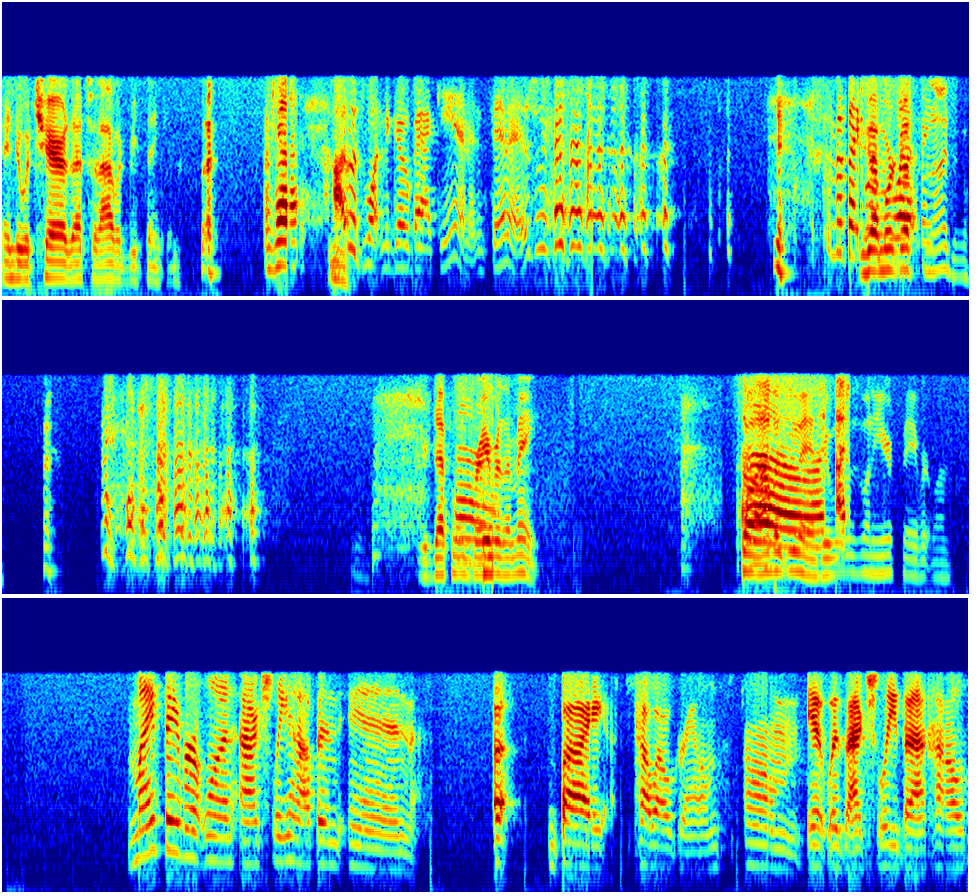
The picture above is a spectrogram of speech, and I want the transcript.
into a chair, that's what I would be thinking. I was wanting to go back in and finish. yeah. you got more guts than I do. You're definitely braver than me. So, how about you, uh, Andrew? What was one of your favorite ones? My favorite one actually happened in uh, by powwow grounds. Um, it was actually the house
